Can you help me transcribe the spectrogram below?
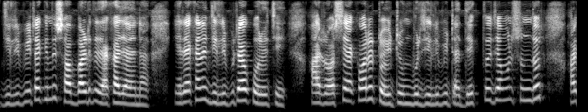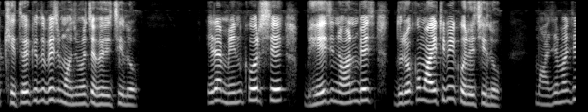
জিলিপিটা কিন্তু সব বাড়িতে দেখা যায় না। এরা এখানে জিলিপিটাও করেছে। আর রসে একেবারে টইটুম্বুর জিলিপিটা। দেখতেও যেমন সুন্দর আর খেতেও কিন্তু বেশ মজমজে হয়েছিল। এরা মেন কোর্সে ভেজ নন ভেজ দুরকম আইটেমই করেছিল। মাঝে মাঝে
